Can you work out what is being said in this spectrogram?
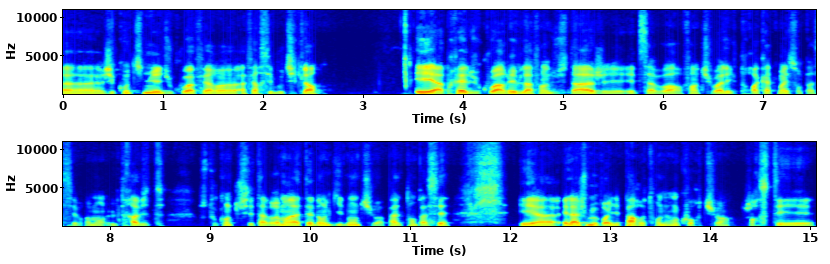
Euh, j'ai continué du coup à faire à faire ces boutiques là. Et après, du coup, arrive la fin du stage et, de savoir, enfin, tu vois, les 3-4 mois, ils sont passés vraiment ultra vite. Surtout quand tu sais, t'as vraiment la tête dans le guidon, tu vois pas le temps passer. Et, euh, et là, je me voyais pas retourner en cours, tu vois. Genre, c'était,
